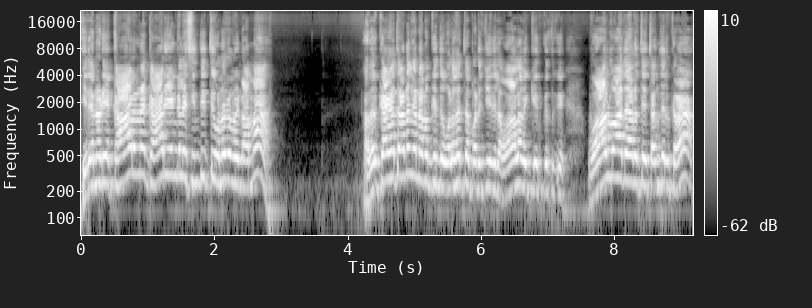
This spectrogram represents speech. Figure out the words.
இதனுடைய காரண காரியங்களை சிந்தித்து உணர வேண்டாமா? அதற்காகத்தானுங்க நமக்கு இந்த உலகத்தை படித்து இதில் வாழ வைக்கிறதுக்கு வாழ்வாதாரத்தை தந்திருக்கிறான்.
